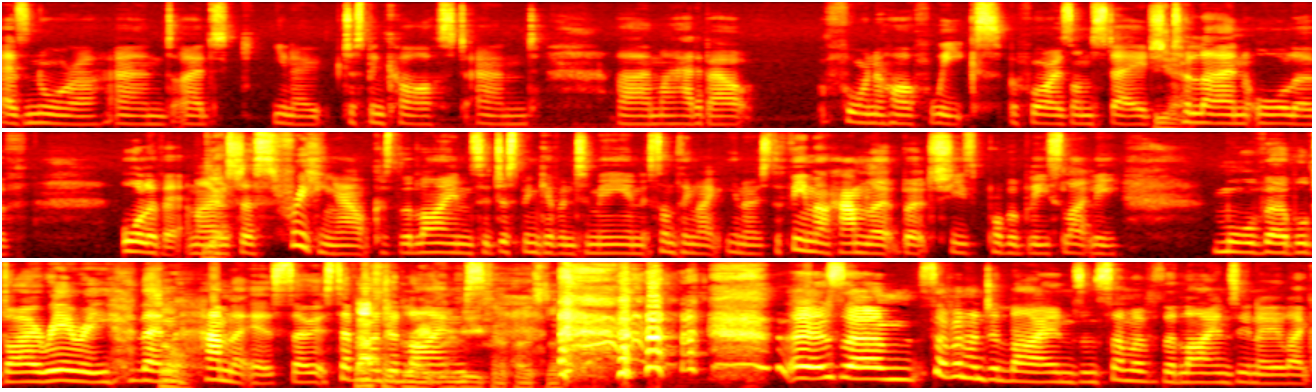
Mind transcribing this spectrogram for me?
as Nora, and I'd, you know, just been cast, and um, I had about four and a half weeks before I was on stage Yeah. to learn all of all of it and I was just freaking out because the lines had just been given to me and it's something like you know it's the female Hamlet but she's probably slightly more verbal diarrhea than Sure. Hamlet is so it's That's a 700 great lines for the poster. there's um 700 lines and some of the lines you know like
